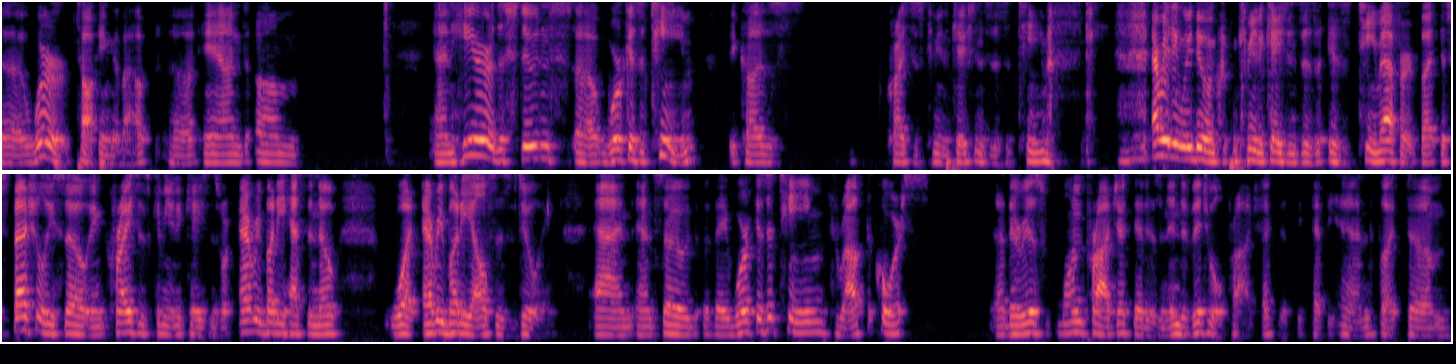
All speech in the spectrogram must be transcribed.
uh, we're talking about. Uh, and um, and here the students uh, work as a team because crisis communications is a team everything we do in communications is, is team effort, but especially so in crisis communications where everybody has to know what everybody else is doing. And, and so they work as a team throughout the course. Uh, there is one project that is an individual project at the, at the end, but um,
